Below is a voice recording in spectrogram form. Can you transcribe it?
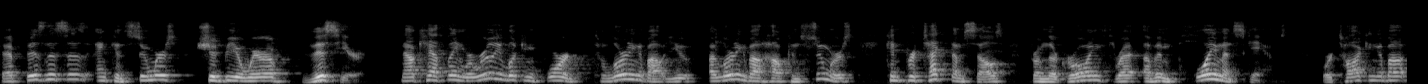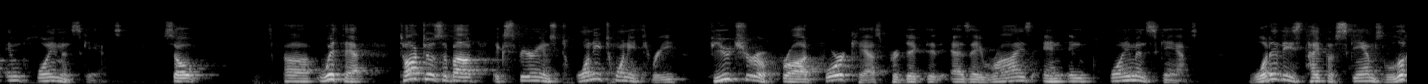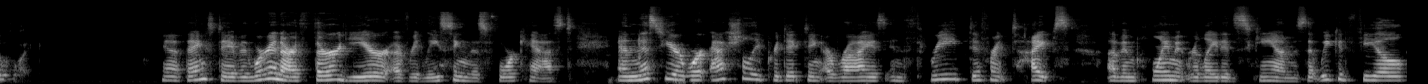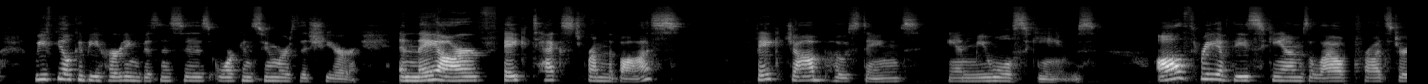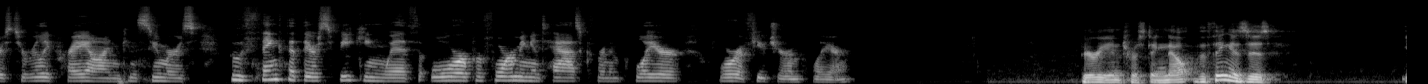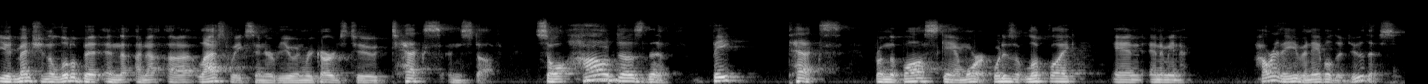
that businesses and consumers should be aware of this year. Now, Kathleen, we're really looking forward to learning about you, uh, learning about how consumers can protect themselves from the growing threat of employment scams. We're talking about employment scams. So, uh, with that, talk to us about Experian's 2023 Future of Fraud forecast predicted as a rise in employment scams. What do these type of scams look like? Yeah, thanks, David. We're in our third year of releasing this forecast. And this year, we're actually predicting a rise in three different types of employment related scams that we could feel we feel could be hurting businesses or consumers this year. And they are fake text from the boss, fake job postings, and mule schemes. All three of these scams allow fraudsters to really prey on consumers who think that they're speaking with or performing a task for an employer or a future employer. Very interesting. Now, the thing is, is you had mentioned a little bit in, the, in uh, last week's interview in regards to texts and stuff. So, how mm-hmm. does the fake text from the boss scam work? What does it look like? And and I mean, how are they even able to do this?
